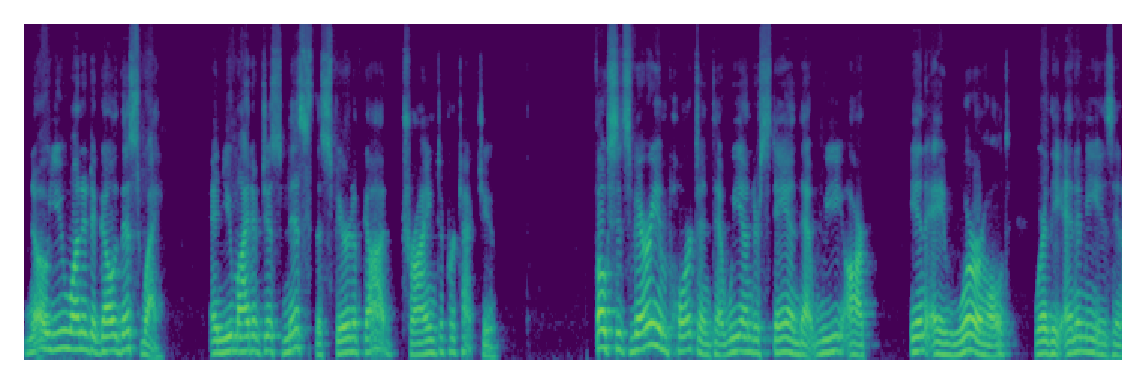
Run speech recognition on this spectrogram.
know you wanted to go this way. And you might have just missed the Spirit of God trying to protect you. Folks, it's very important that we understand that we are in a world where the enemy is in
